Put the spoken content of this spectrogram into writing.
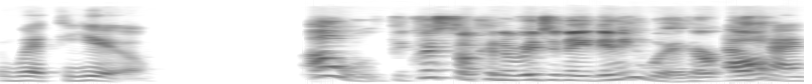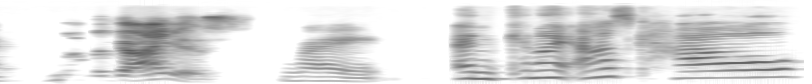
with you. Oh, the crystal can originate anywhere. They're okay. all the Gaias. Right. And can I ask how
